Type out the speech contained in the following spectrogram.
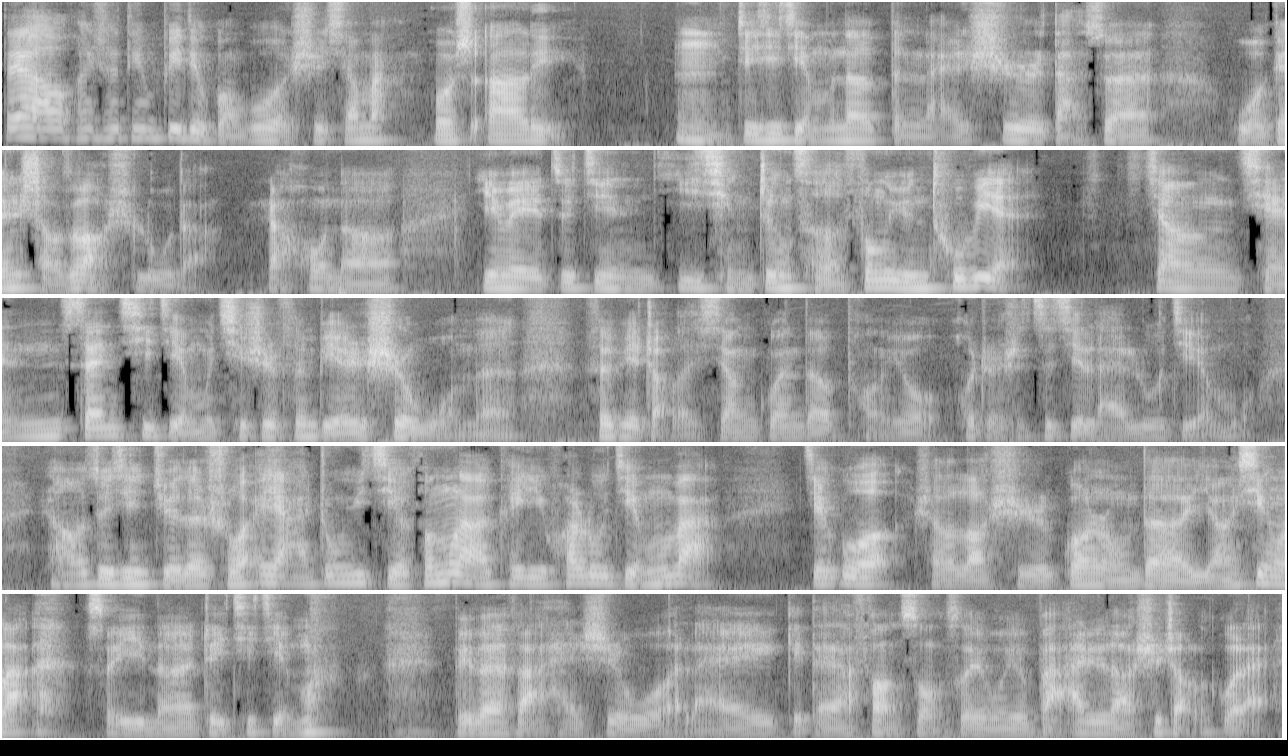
大家好，欢迎收听 B 六广播，我是小马，我是阿丽。嗯，这期节目呢，本来是打算我跟勺子老师录的，然后呢，因为最近疫情政策风云突变，像前三期节目其实分别是我们分别找了相关的朋友或者是自己来录节目，然后最近觉得说，哎呀，终于解封了，可以一块录节目吧。结果勺子老师光荣的阳性了，所以呢，这期节目没办法，还是我来给大家放送，所以我又把阿里老师找了过来。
